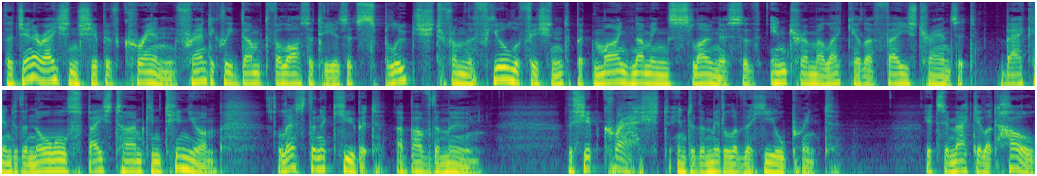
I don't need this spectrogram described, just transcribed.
The generation ship of Kren frantically dumped velocity as it splooched from the fuel efficient but mind numbing slowness of intramolecular phase transit back into the normal space time continuum, less than a cubit above the moon. The ship crashed into the middle of the heel print. Its immaculate hull,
